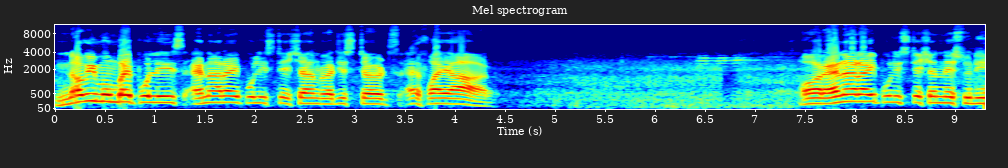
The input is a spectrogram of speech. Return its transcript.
Navi Mumbai police NRI police station registered FIR और एनआरआई पुलिस स्टेशन ने सुनी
